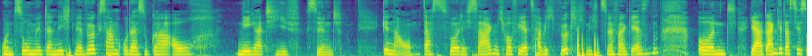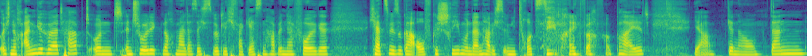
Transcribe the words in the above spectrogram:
und somit dann nicht mehr wirksam oder sogar auch negativ sind. Genau, das wollte ich sagen. Ich hoffe, jetzt habe ich wirklich nichts mehr vergessen. Und ja, danke, dass ihr es euch noch angehört habt und entschuldigt nochmal, dass ich es wirklich vergessen habe in der Folge. Ich hatte es mir sogar aufgeschrieben und dann habe ich es irgendwie trotzdem einfach verpeilt. Ja, genau. Dann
